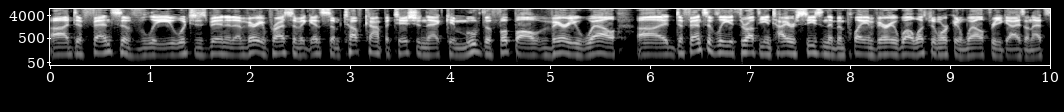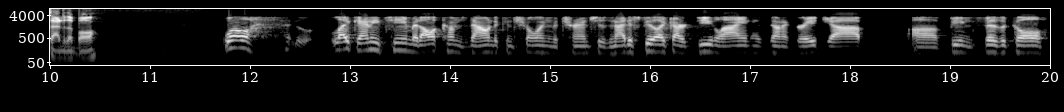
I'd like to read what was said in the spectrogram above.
uh, defensively, which has been uh, very impressive against some tough competition that can move the football very well. Uh, defensively, throughout the entire season, they've been playing very well. What's been working well for you guys on that side of the ball? Well, like any team, it all comes down to controlling the trenches, and I just feel like our D line has done a great job of being physical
